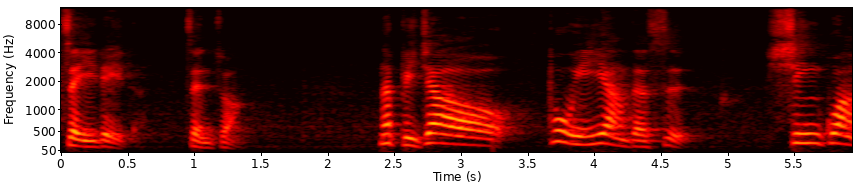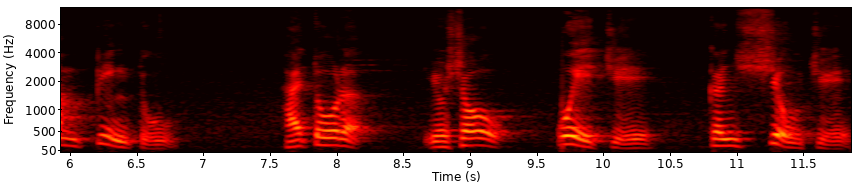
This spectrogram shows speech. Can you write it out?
这一类的症状，那比较不一样的是，新冠病毒还多了，有时候味觉跟嗅觉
